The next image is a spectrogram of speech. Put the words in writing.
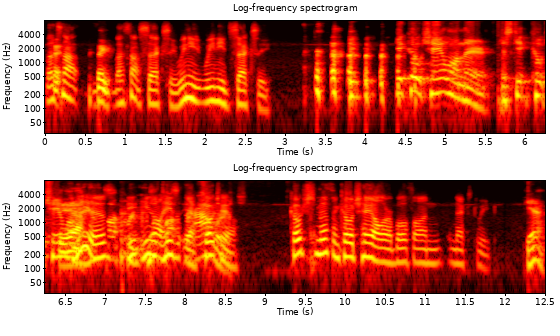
That's not that's not sexy. We need we need sexy. Get Coach Hale on there. Just get Coach Hale Yeah. on there. He We'll is. He- he's on- he's- talk yeah, Coach. Hale. Coach Smith and Coach Hale are both on next week. Yeah.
